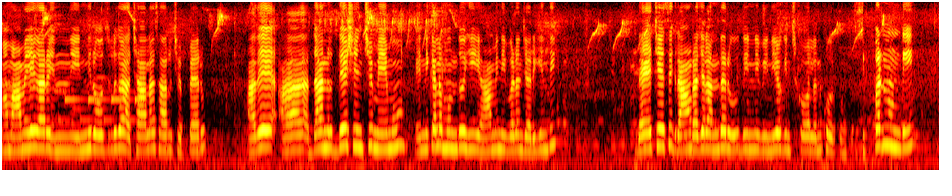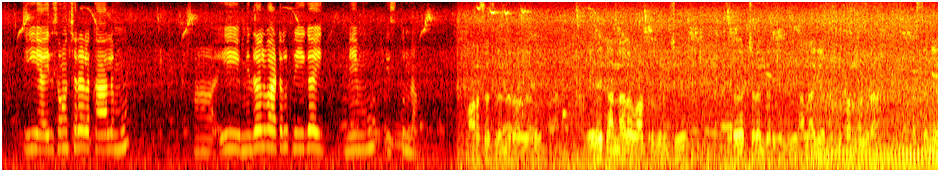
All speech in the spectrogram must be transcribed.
మా మామయ్య గారు ఎన్ని ఎన్ని రోజులుగా చాలాసార్లు చెప్పారు. అదే దాన్ని ఉద్దేశించి మేము ఎన్నికల ముందు ఈ హామీని ఇవ్వడం జరిగింది. దయచేసి గ్రామ ప్రజలందరూ దీన్ని వినియోగించుకోవాలని కోరుకుంటున్నాను ఇప్పటి నుండి ఈ ఐదు సంవత్సరాల కాలము ఆ, ఈ మినరల్ వాటర్ ఫ్రీగా మేము ఇస్తున్నాం. మానస సురేంద్రరావు గారు ఏదైతే అన్నారో వాటర్ గురించి నెరవేర్చడం జరిగింది. అలాగే ముందు పనులు కూడా ఖచ్చితంగా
